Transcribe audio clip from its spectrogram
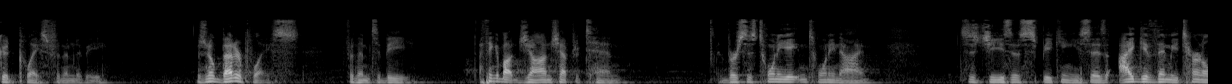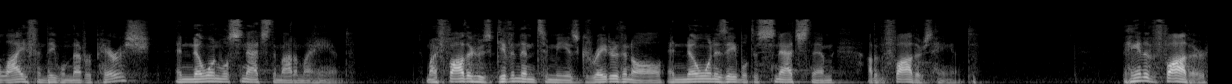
good place for them to be. There's no better place for them to be. I think about John chapter 10, verses 28 and 29. This is Jesus speaking. He says, I give them eternal life and they will never perish and no one will snatch them out of my hand. My Father who's given them to me is greater than all and no one is able to snatch them out of the Father's hand. The hand of the Father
